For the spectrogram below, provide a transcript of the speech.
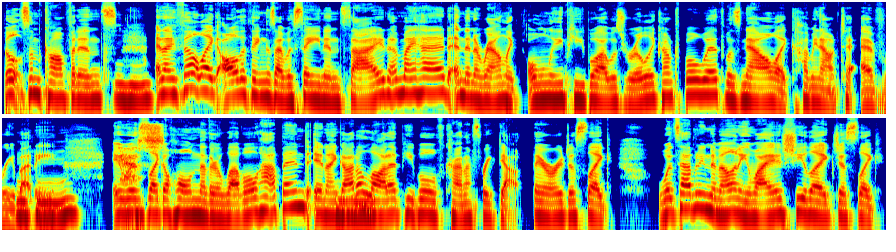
built some confidence, and I felt like all the things I was saying inside of my head and then around like only people I was really comfortable with was now like coming out to everybody. Mhm. It Yes. was like a whole nother level happened. And I got a Mhm. lot of people kind of freaked out. They were just like, what's happening to Melanie? Why is she like just like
